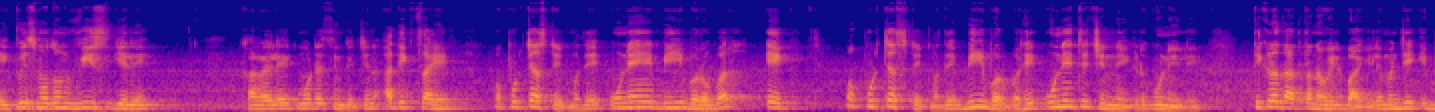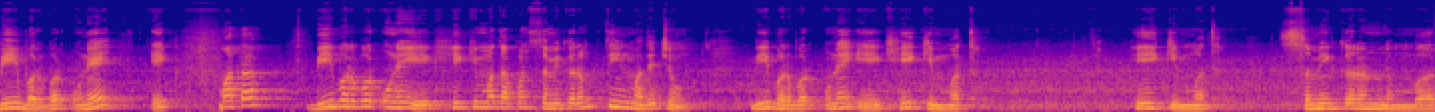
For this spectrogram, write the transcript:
एकवीसमधून वीस गेले. करायला एक मोठ्या संख्येत चिन्ह अधिकचं आहे. मग पुढच्या स्टेपमध्ये उणे बी बरोबर एक. मग पुढच्या स्टेपमध्ये बी बरोबर हे उणेचे चिन्ह इकडे गुणिले. तिकडं जाताना होईल भागिले म्हणजे बी बरोबर उणे एक. मग आता बी बरोबर उणे एक ही किंमत आपण समीकरण तीनमध्ये ठेवून. बी बरोबर उणे एक ही किंमत ही किंमत समीकरण नंबर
